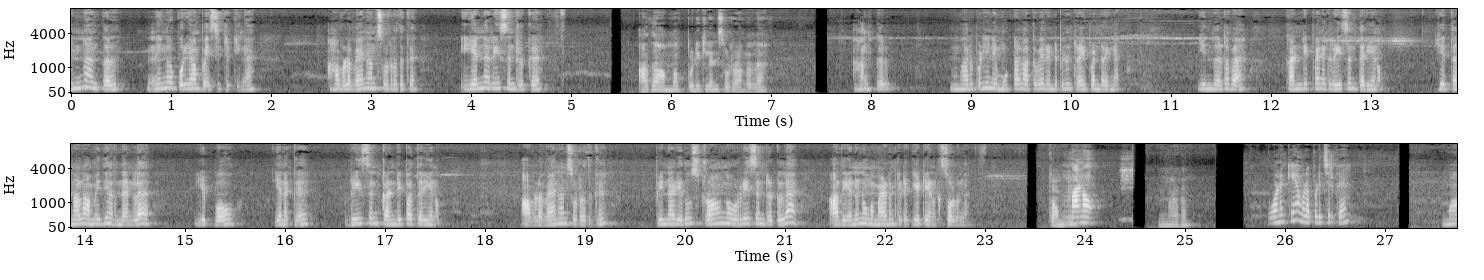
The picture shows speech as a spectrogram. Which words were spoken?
என்ன அங்கிள் நீங்களும் புரியாமல் பேசிட்டு இருக்கீங்க. அவளை வேணான்னு சொல்கிறதுக்கு என்ன ரீசன் இருக்கு? அதான் அம்மா பிடிக்கலன்னு சொல்கிறாங்கல்ல அங்கிள் மறுபடியும் நீ முட்டாளாக்கவே ரெண்டு பேரும் ட்ரை பண்ணுறீங்க இந்த தடவை கண்டிப்பாக எனக்கு ரீசன் தெரியணும். இத்தனை நாள் அமைதியாக இருந்தேன்ல இப்போ எனக்கு ரீசன் கண்டிப்பாக தெரியணும். அவளை வேணான்னு சொல்கிறதுக்கு பின்னாடி ஏதோ ஸ்ட்ராங்காக ஒரு ரீசன் இருக்குல்ல? அது என்னன்னு உங்கள் மேடம் கிட்ட கேட்டு எனக்கு சொல்லுங்கள் மனோ. மேடம். உனக்கே அவளை பிடிச்சிருக்கு? மா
